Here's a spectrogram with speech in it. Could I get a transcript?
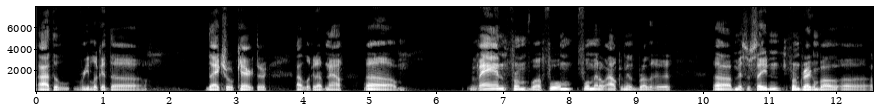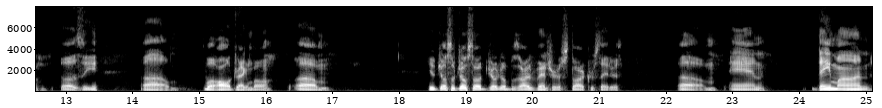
I have to relook at the the actual character. I'll look it up now. Um, Van from uh, Full Full Metal Alchemist Brotherhood. Uh, Mr. Satan from Dragon Ball uh, uh, Z. Um, well, all Dragon Ball. Um, he Joseph Joestar, JoJo Bizarre Adventure, Star Crusaders. Um, and Damon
